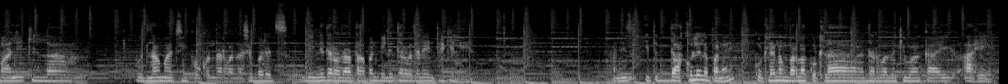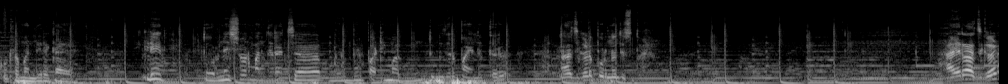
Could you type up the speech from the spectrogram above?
बाले किल्ला बुदलामाची कोकण दरवाजा असे बरेच बिन्नी दरवाजा आता आपण बिन्नी दरवाजाने एंट्री केली आहे. आणि इथं दाखवलेलं पण आहे कुठल्या नंबरला कुठला दरवाजा किंवा काय आहे कुठलं मंदिर आहे काय आहे. इकडे तोरणेश्वर मंदिराच्या बरोबर पाठीमागून तुम्ही जर पाहिलं तर राजगड पूर्ण दिसतोय. हाय राजगड.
